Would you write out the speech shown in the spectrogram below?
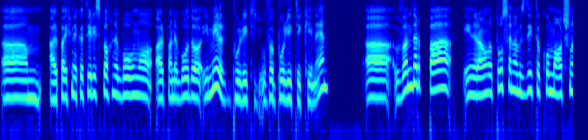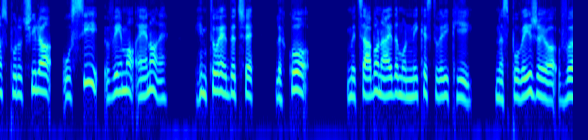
Um, ali pa jih nekateri sploh ne bomo, ali pa ne bodo imeli politi v politiki. Uh, vendar pa, in ravno to se nam zdi tako močno sporočilo, vsi vemo eno, ne? In to je, da če lahko med sabo najdemo neke stvari, ki nas povežejo v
